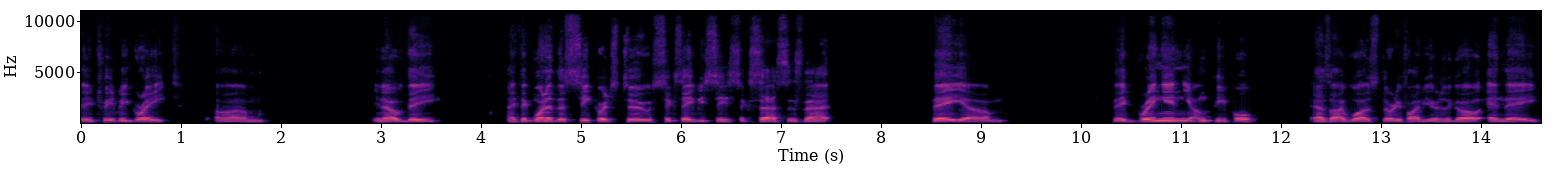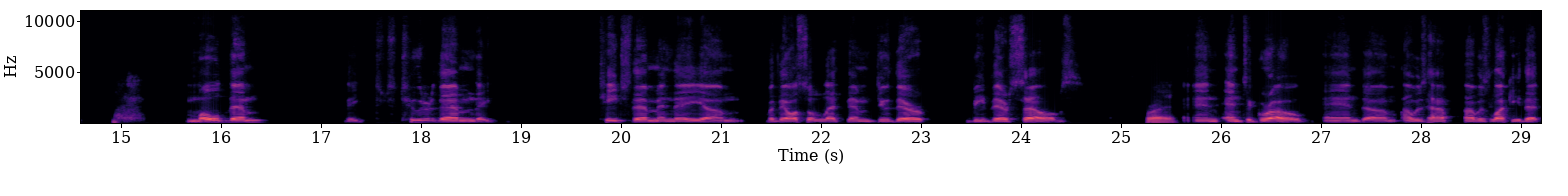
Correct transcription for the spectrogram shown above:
they treated me great. Um, you know, they. I think one of the secrets to Six ABC success is that they um, they bring in young people, as I was 35 years ago, and they mold them, they tutor them, they teach them, and they um, but they also let them do their be themselves, right? And and to grow. And um, I was happy. I was lucky that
